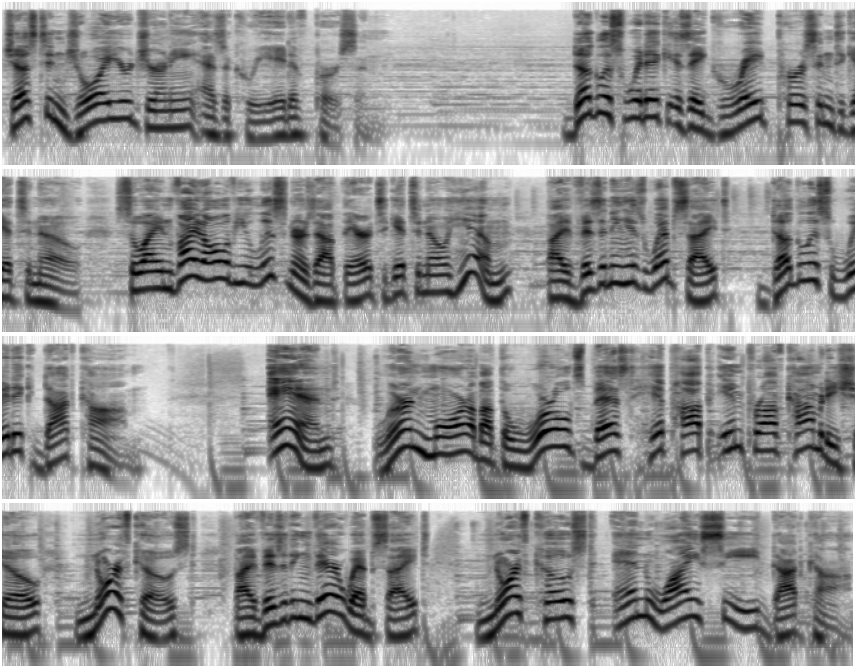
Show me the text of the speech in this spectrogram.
Just enjoy your journey as a creative person. Douglas Widick is a great person to get to know, so I invite all of you listeners out there to get to know him by visiting his website, douglaswidick.com. And learn more about the world's best hip hop improv comedy show, North Coast, by visiting their website, northcoastnyc.com.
